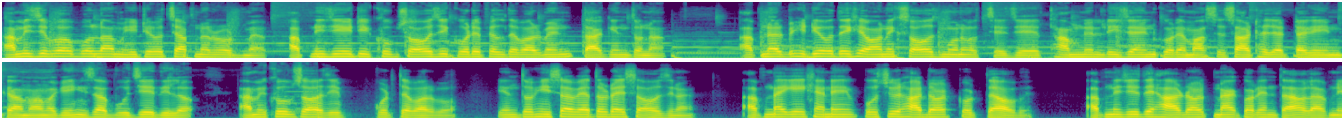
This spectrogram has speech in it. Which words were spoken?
আমি যেভাবে বললাম, এটি হচ্ছে আপনার রোড ম্যাপ আপনি যে এটি খুব সহজেই করে ফেলতে পারবেন, তা কিন্তু না। আপনার ভিডিও দেখে অনেক সহজ মনে হচ্ছে যে থামনেল ডিজাইন করে মাসে ষাট হাজার টাকা ইনকাম আমাকে হিসাব বুঝিয়ে দিল। আমি খুব সহজেই করতে পারব। কিন্তু হিসাব এতটাই সহজ না। আপনাকে এখানে প্রচুর হার্ডওয়ার্ক করতে হবে। আপনি যদি হার্ডওয়ার্ক না করেন তাহলে আপনি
